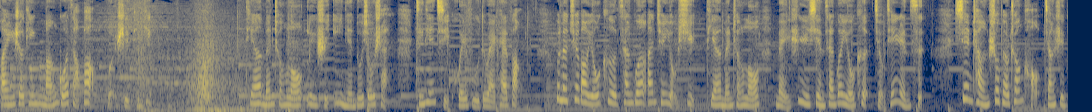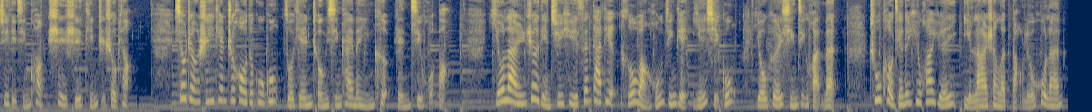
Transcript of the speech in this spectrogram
欢迎收听《芒果早报》，我是婷婷。天安门城楼历时一年多修缮，今天起恢复对外开放。为了确保游客参观安全有序，天安门城楼每日限参观游客九千人次，现场售票窗口将是具体情况适时停止售票。休整十一天之后的故宫，昨天重新开门迎客，人气火爆。游览热点区域三大殿和网红景点延禧宫，游客行进缓慢。出口前的御花园已拉上了导流护栏。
